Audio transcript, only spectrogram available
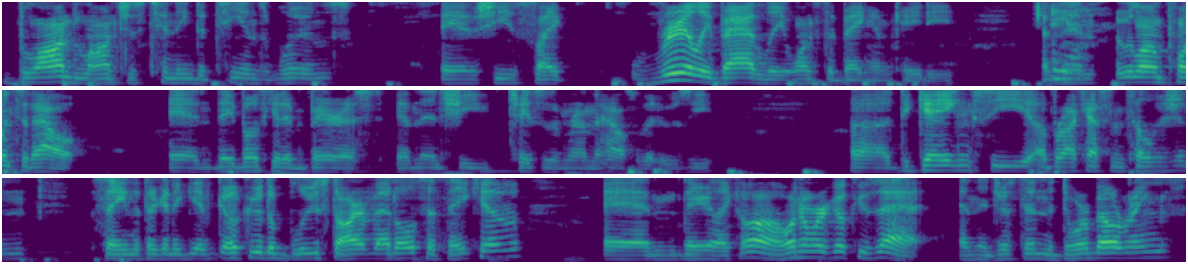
Blonde launches tending to Tien's wounds, and she's like really badly wants to bang him, Katie, and Yeah. then Oolong points it out, and they both get embarrassed, and then she chases him around the house with a Uzi. Uh, the gang see a broadcast on television saying that they're going to give Goku the Blue Star Medal to thank him. And they're like, oh, I wonder where Goku's at. And then just then the doorbell rings.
